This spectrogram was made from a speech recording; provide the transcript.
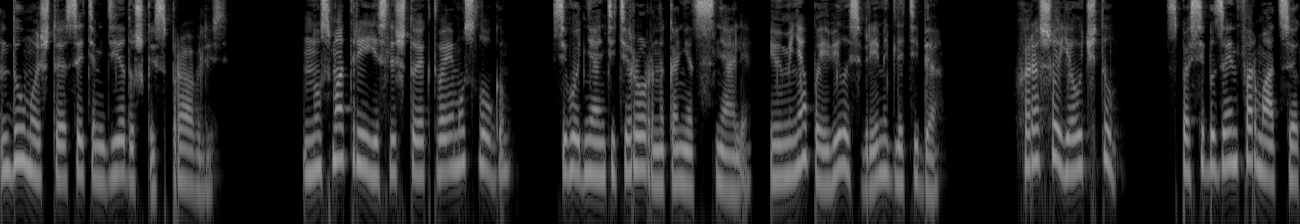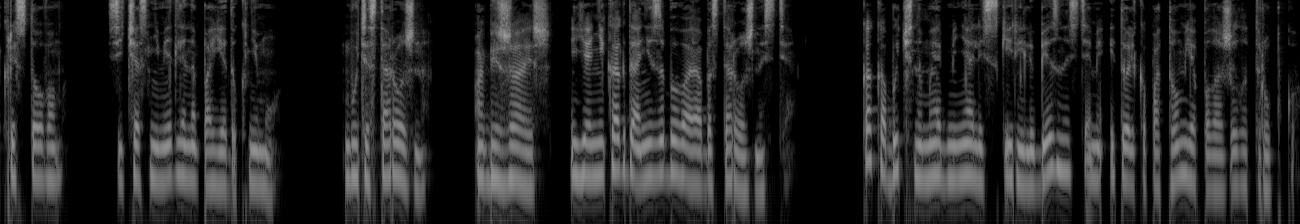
Думаю, что я с этим дедушкой справлюсь. Ну смотри, если что, я к твоим услугам. Сегодня антитеррор наконец сняли, и у меня появилось время для тебя». «Хорошо, я учту. Спасибо за информацию о Крестовом. Сейчас немедленно поеду к нему. Будь осторожна». «Обижаешь. Я никогда не забываю об осторожности. Как обычно, мы обменялись с Кири любезностями, и только потом я положила трубку.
